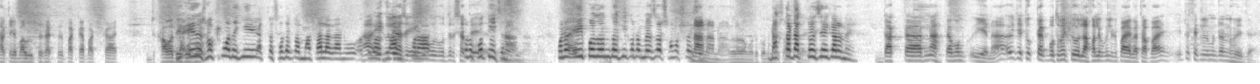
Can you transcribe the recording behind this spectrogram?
থাকলে বালুতে থাকতেছে পাক্কা পাক্কায়। খাওয়া দিয়ে সবসময় দেখি একটা সাথে একটা মাথা লাগানো হ্যাঁ, ওদের সাথে কোনো ক্ষতি হয়েছে না মানে এই পর্যন্ত কি কোনো মেজর সমস্যা না না না আল্লাহর মতো কোনো ডাক্তার ডাক্তার হয়েছে এই কারণে? ডাক্তার না তেমন ইয়ে না। ওই যে টুকটাক প্রথমে একটু লাফালাফি করলে পায়ে ব্যথা পায় এটা সেটেলমেন্ট হয়ে যায়।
